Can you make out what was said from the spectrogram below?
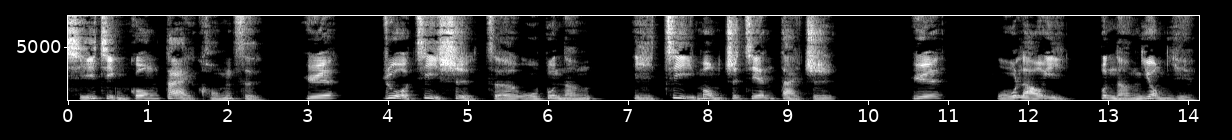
齐景公待孔子曰：“若季氏，则无不能。以季孟之间待之。”曰：“吾老矣，不能用也。”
